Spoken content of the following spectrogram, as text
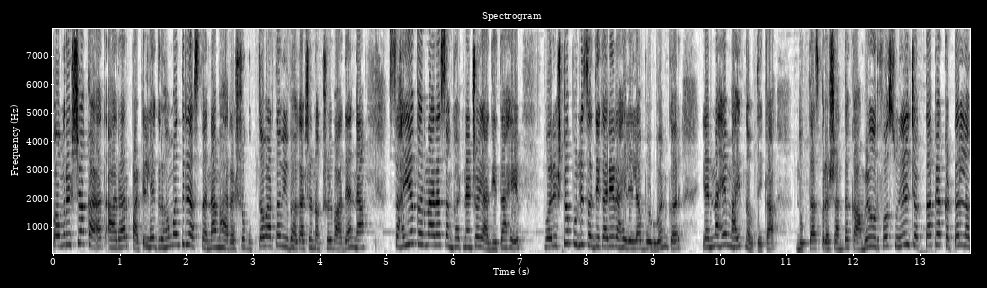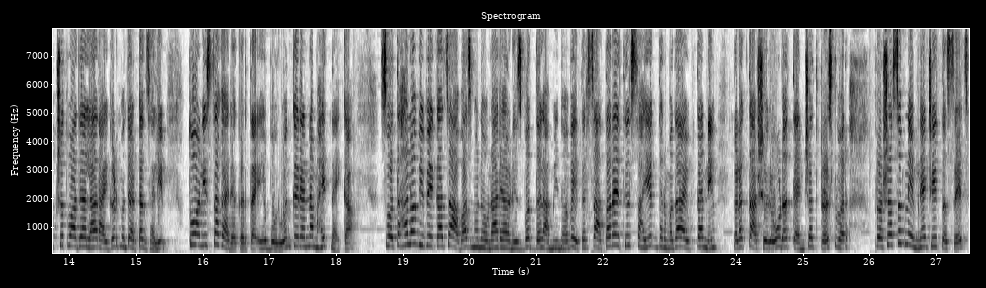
काँग्रेसच्या काळात आर आर पाटील हे गृहमंत्री असताना महाराष्ट्र गुप्तवार्ता विभागाच्या नक्षलवाद्यांना सहाय्य करणाऱ्या संघटनांच्या यादीत आहे. वरिष्ठ पोलीस अधिकारी राहिलेल्या बोरवणकर यांना हे माहीत नव्हते का? नुकताच प्रशांत कांबळे उर्फ सुनील जगताप या कट्टल नक्षलवाद्याला रायगडमध्ये अटक झाली. तो अनिस्ता कार्यकर्ता आहे. हे बोरवणकर यांना माहीत नाही का? स्वतःला विवेकाचा आवाज म्हणवणाऱ्या अनिसबद्दल आम्ही नव्हे तर सातारा येथील सहाय्यक धर्मदाय आयुक्तांनी कडक ताशेरे ओढत त्यांच्या ट्रस्टवर प्रशासक नेमण्याचे तसेच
